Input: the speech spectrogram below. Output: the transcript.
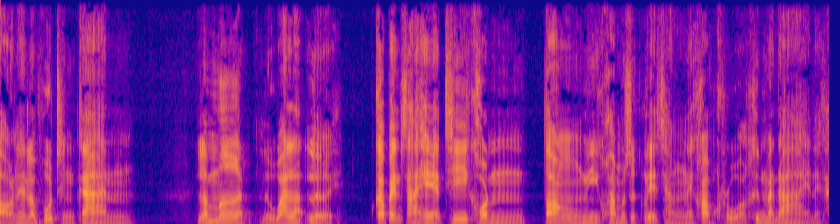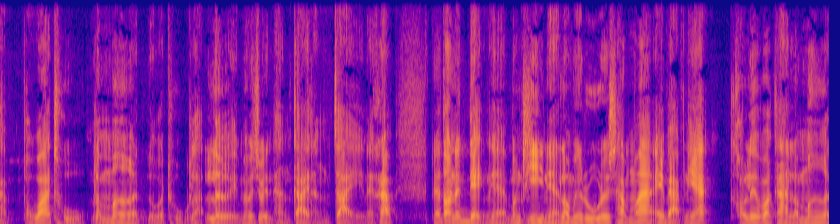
2เนี่ยเราพูดถึงการละเมิดหรือว่าละเลย ก็เป็นสาเหตุที่คนต้องมีความรู้สึกเกลียดชังในครอบครัวขึ้นมาได้นะครับ เพราะว่าถูกละเมิดหรือว่าถูกละเลย ไม่ว่าจะเป็นทางกายทางใจนะครับในตอนเด็กๆเนี่ยบางทีเนี่ยเราไม่รู้ด้วยซ้ำว่าไอ้แบบเนี้ยเขาเรียกว่าการละเมิด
